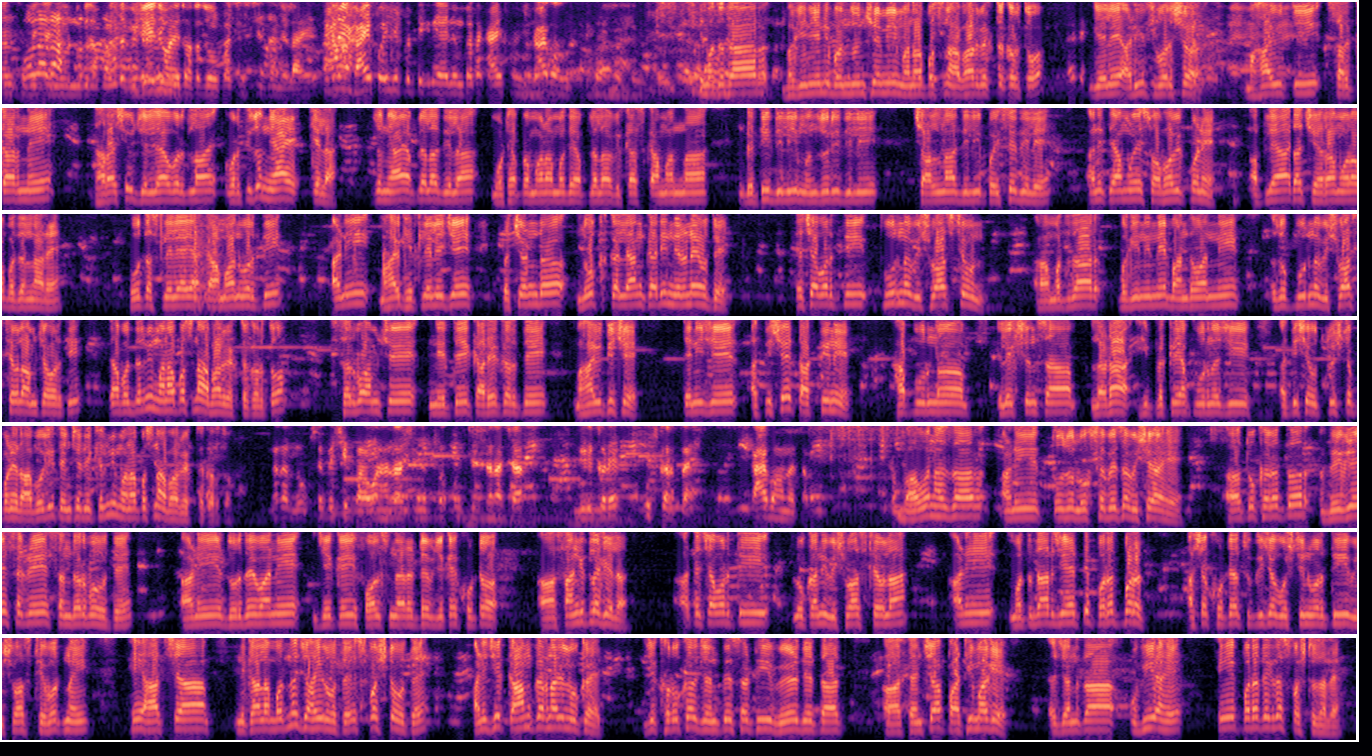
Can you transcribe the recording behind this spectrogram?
विधानसभेच्या निवडणुकीत आपला विजय जो आहे तो आता जवळपास निश्चित झालेला आहे. काय पहिली प्रतिक्रिया आहे नेमकं? आता काय सांगा काय भाऊ मतदार भगिनी आणि बंधूंचे मी मनापासून आभार व्यक्त करतो. गेले अडीच वर्ष महायुती सरकारने धाराशिव जिल्ह्यावरला वरती जो न्याय केला जो न्याय आपल्याला दिला मोठ्या प्रमाणामध्ये आपल्याला विकास कामांना गती दिली मंजुरी दिली चालना दिली पैसे दिले आणि त्यामुळे स्वाभाविकपणे आपल्या आता चेहरामोहरा बदलणार आहे. होत असलेल्या या कामांवरती आणि महा घेतलेले जे प्रचंड लोककल्याणकारी निर्णय होते त्याच्यावरती पूर्ण विश्वास ठेवून मतदार भगिनीने बांधवांनी जो पूर्ण विश्वास ठेवला आमच्यावरती त्याबद्दल मी मनापासून आभार व्यक्त करतो. सर्व आमचे नेते कार्यकर्ते महायुतीचे त्यांनी जे अतिशय ताकदीने हा पूर्ण इलेक्शनचा लढा ही प्रक्रिया पूर्ण जी अतिशय उत्कृष्टपणे राबवली त्यांचे देखील मी मनापासून आभार व्यक्त करतो. आता लोकसभेची बावन्न हजार तिसराच्या लीडकडे कूच करताय. काय भावना बावन्न हजार आणि तो जो लोकसभेचा विषय आहे तो खरं तर वेगळे सगळे संदर्भ होते. आणि दुर्दैवाने जे काही फॉल्स नॅरेटिव्ह जे काही खोटं सांगितलं गेलं त्याच्यावरती लोकांनी विश्वास ठेवला. आणि मतदार जे आहेत ते परत परत अशा खोट्या चुकीच्या गोष्टींवरती विश्वास ठेवत नाही. हे आजच्या निकालामधनं जाहीर होतंय स्पष्ट होतंय. आणि जे काम करणारे लोक आहेत जे खरोखर जनतेसाठी वेळ देतात त्यांच्या पाठीमागे जनता उभी आहे हे परत एकदा स्पष्ट झालं आहे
